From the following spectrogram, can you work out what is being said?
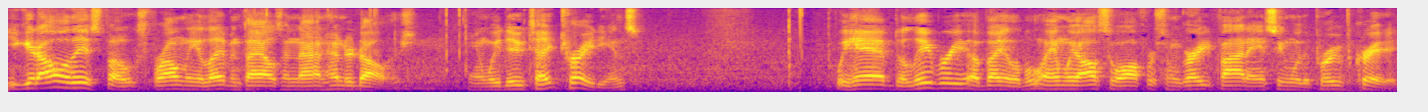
You get all of this, folks, for only $11,900. And we do take trade-ins. We have delivery available, and we also offer some great financing with approved credit.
